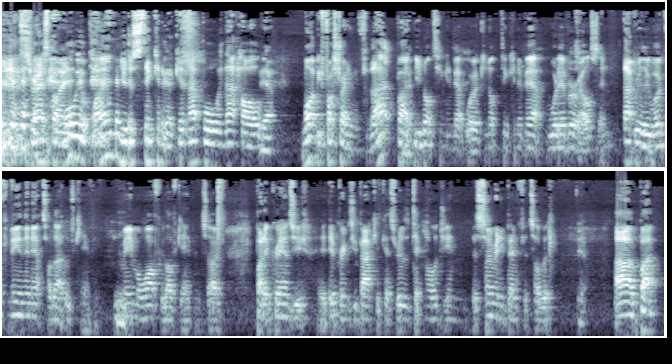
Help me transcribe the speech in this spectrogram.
you get stressed, but while you're playing, you're just thinking about getting that ball in that hole. Yeah. Might be frustrating for that, but you're not thinking about work. You're not thinking about whatever else, and that really worked for me. And then outside that, it was camping. Me and my wife, we love camping. So, but it grounds you. It, it brings you back. It gets rid of the technology, and there's so many benefits of it. Yeah. Uh, but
